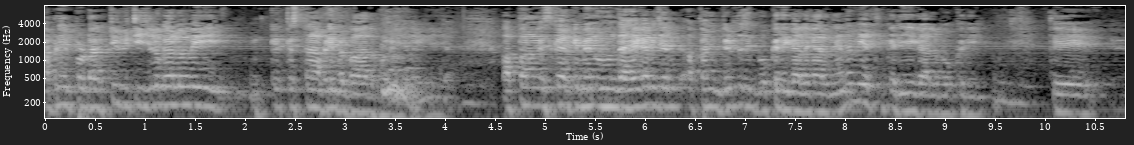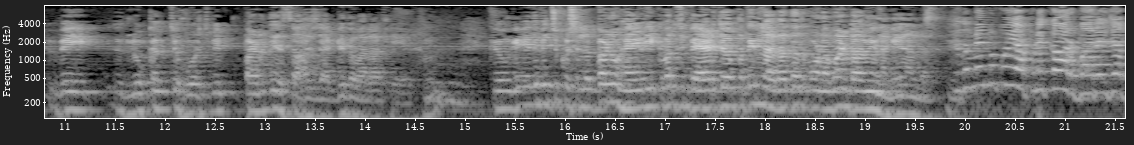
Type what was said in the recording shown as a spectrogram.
ਆਪਣੀ ਪ੍ਰੋਡਕਟਿਵਿਟੀ ਜਿਹਨੂੰ ਕਹ ਲਓ ਵੀ ਕਿ- ਕਿਸ ਤਰ੍ਹਾਂ ਆਪਣੀ ਬਰਬਾਦ ਹੋ ਰਹੀ ਹੈਗੀ ਆ ਆਪਾਂ ਨੂੰ ਇਸ ਕਰਕੇ ਮੈਨੂੰ ਹੁੰਦਾ ਹੈਗਾ ਵੀ ਜਦ ਆਪਾਂ ਜਿਹੜੀ ਤੁਸੀਂ ਬੁੱਕ ਦੀ ਗੱਲ ਕਰਦੇ ਆ ਨਾ ਵੀ ਇੱਥੇ ਕਰੀਏ ਗੱਲ ਬੁੱਕ ਦੀ ਤੇ ਵੀ ਲੋਕਾਂ ਚ ਹੋਰ ਚ ਵੀ ਪੜ੍ਹਨ ਦੇ ਸਾਹਸ ਜਾਗੇ ਦੁਬਾਰਾ ਫੇਰ। ਕਿਉਂਕਿ ਇਹਦੇ ਵਿੱਚ ਕੁਝ ਲੱਭਣ ਨੂੰ ਹੈ ਨਹੀਂ ਇੱਕ ਵਾਰ ਤੁਸੀਂ ਬੈਠ ਜਾਓ ਪਤਾ ਨਹੀਂ ਲੱਗਦਾ ਤਾਂ ਪੌਣਾ ਘੰਟਾ ਵੀ ਲੰਘ ਜਾਂਦਾ। ਜਦੋਂ ਮੈਨੂੰ ਕੋਈ ਆਪਣੇ ਘਰ ਬਾਰੇ ਜਦ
